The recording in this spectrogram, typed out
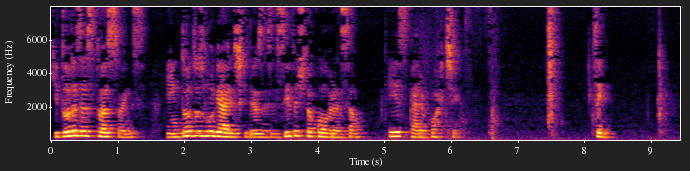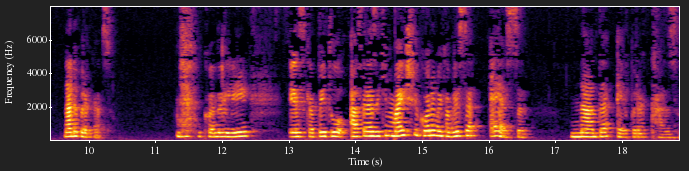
que todas as situações e em todos os lugares que Deus necessita de tua colaboração e espera por ti. Sim, nada por acaso. Quando eu li esse capítulo, a frase que mais ficou na minha cabeça é essa: Nada é por acaso.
